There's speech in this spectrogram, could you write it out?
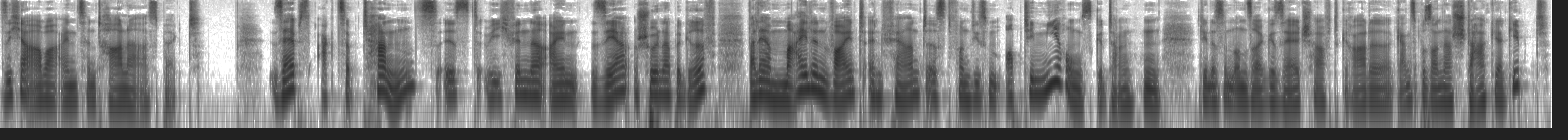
sicher aber ein zentraler Aspekt. Selbstakzeptanz ist, wie ich finde, ein sehr schöner Begriff, weil er meilenweit entfernt ist von diesem Optimierungsgedanken, den es in unserer Gesellschaft gerade ganz besonders stark ergibt.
